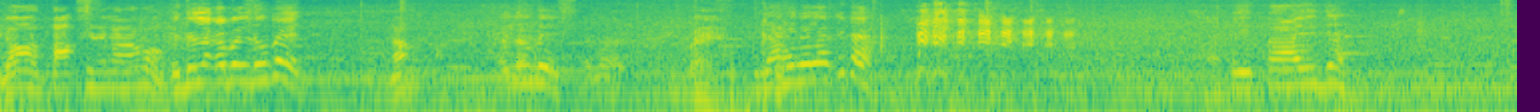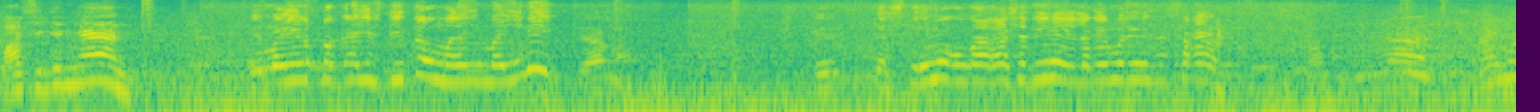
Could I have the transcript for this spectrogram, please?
Ginawa, taxi na lang ako. May dala ka bang lubid? Nang? May lubid? Biyahin na lang kita. Patay tayo dyan. Kasi dyan yan. Eh, mahirap magkayos dito. May mainit. Kaya nga. Eh, testing mo kung kakasya din eh. Ilagay mo din sa sasakyan. Kasi dyan yan. Ay mo,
